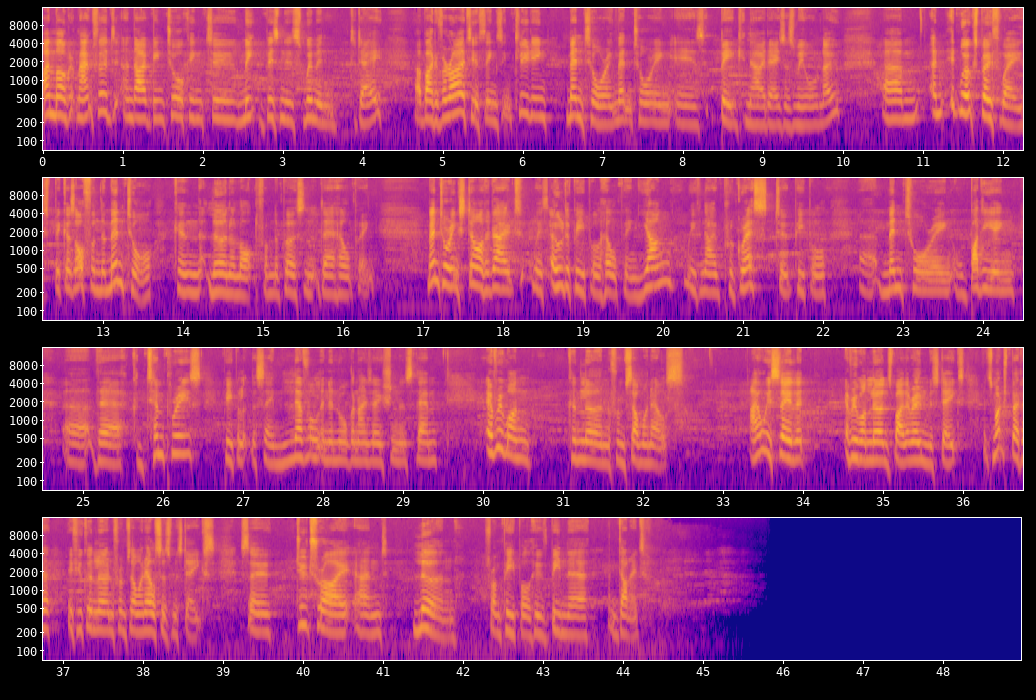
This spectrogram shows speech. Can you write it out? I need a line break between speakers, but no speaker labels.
I'm Margaret Mountford and I've been talking to Meat Business Women today about a variety of things including mentoring. Mentoring is big nowadays as we all know um, and it works both ways because often the mentor can learn a lot from the person that they're helping. Mentoring started out with older people helping young. We've now progressed to people uh, mentoring or buddying uh, their contemporaries, people at the same level in an organisation as them. Everyone can learn from someone else. I always say that everyone learns by their own mistakes. It's much better if you can learn from someone else's mistakes. So do try and learn from people who've been there and done it.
